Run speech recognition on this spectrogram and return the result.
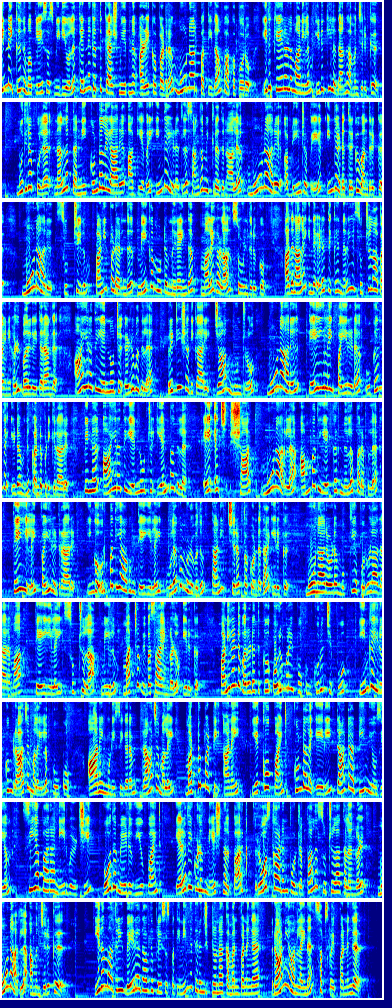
இன்னைக்கு நம்ம பிளேசஸ் வீடியோல தென்னகத்து காஷ்மீர்னு அழைக்கப்படுற மூணார் பத்தி தான் பார்க்க போறோம். இது கேரள மாநிலம் இடுக்கியில தாங்க அமைஞ்சிருக்கு. முதிரப்புல நல்ல தண்ணி குண்டலையாறு ஆகியவை இந்த இடத்துல சங்கமிக்கிறதுனால மூணாறு அப்படின்ற பெயர் இந்த இடத்திற்கு வந்திருக்கு. மூணாறு சுற்றிலும் பனிப்படர்ந்து மேகமூட்டம் நிறைந்த மலைகளால் சூழ்ந்திருக்கும். அதனால இந்த இடத்துக்கு நிறைய சுற்றுலா பயணிகள் வருகை தராங்க. ஆயிரத்தி எண்ணூற்று எழுபதுல பிரிட்டிஷ் அதிகாரி ஜான் முன்ட்ரோ மூணாறு தேயிலை பயிரிட உகந்த இடம்னு கண்டுபிடிக்கிறாரு. பின்னர் ஆயிரத்தி எண்ணூற்று எண்பதுல ஏஹெச் ஷார்ப் மூணார்ல ஐம்பது ஏக்கர் நிலப்பரப்புல தேயிலை பயிரிடுறாரு. இங்க உற்பத்தியாகும் தேயிலை உலகம் முழுவதும் தனி சிறப்பை கொண்டதா இருக்கு. மூணாரோட முக்கிய பொருளாதாரமா தேயிலை சுற்றுலா மேலும் மற்ற விவசாயங்களும் இருக்கு. பனிரெண்டு வருடத்துக்கு ஒரு முறை பூக்கும் குறிஞ்சிப்பூ இங்க இருக்கும் ராஜமலையில பூக்கும். ஆனைமுடி சிகரம் ராஜமலை மட்டுப்பட்டி அணை எக்கோ பாயிண்ட் குண்டல ஏரி டாடா டீ மியூசியம் சியபாரா நீர்வீழ்ச்சி Pothamedu view point Eravikulam national park rose garden போன்ற பல சுற்றுலா தலங்கள் மூணார்ல அமைஞ்சிருக்கு. இத மாதிரி வேற ஏதாவது பிளேசஸ் பத்தி நீங்க தெரிஞ்சுக்கணும்னா கமெண்ட் பண்ணுங்க. ராணி ஆன்லைனை சப்ஸ்கிரைப் பண்ணுங்க.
